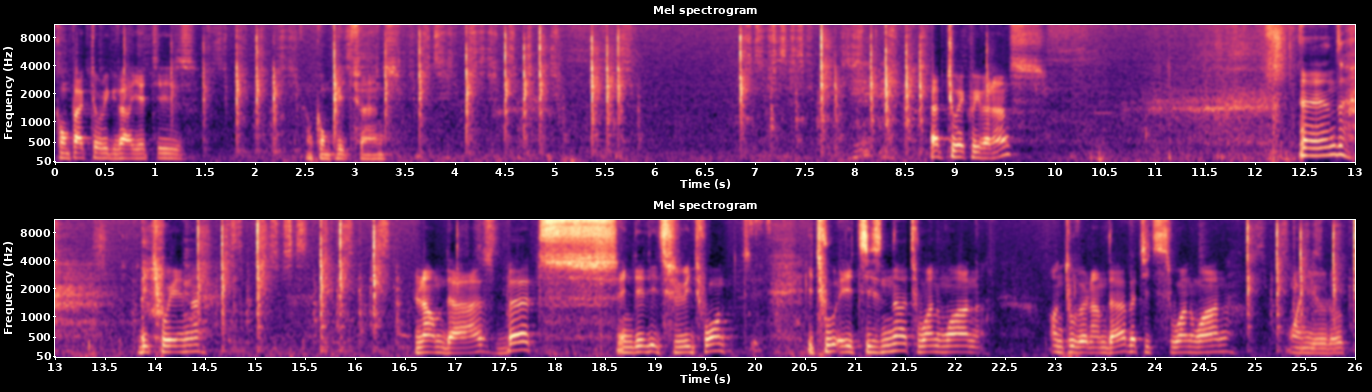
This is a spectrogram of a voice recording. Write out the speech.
compact toric varieties and complete fans. Up to equivalence and between lambdas, but indeed it won't it, it is not 1 1 onto the lambda, but it's 1 1 when you look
